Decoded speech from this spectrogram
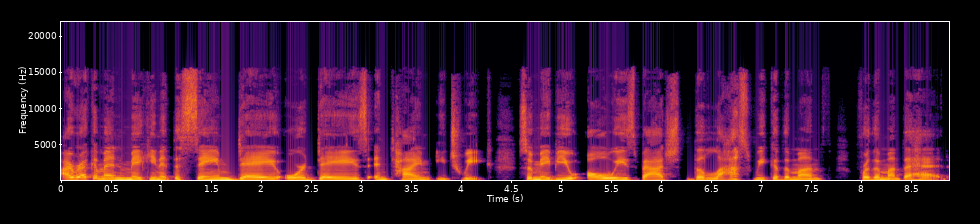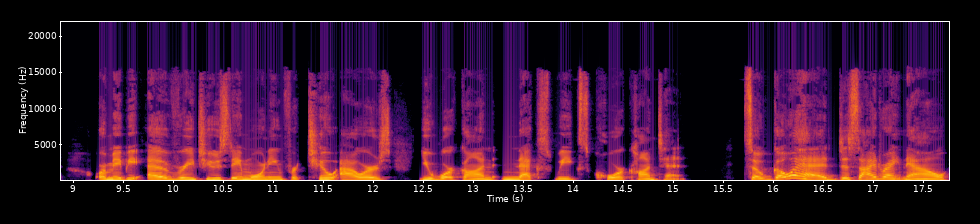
I recommend making it the same day or days and time each week. So maybe you always batch the last week of the month for the month ahead. Or maybe every Tuesday morning for two hours, you work on next week's core content. So go ahead, decide right now,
